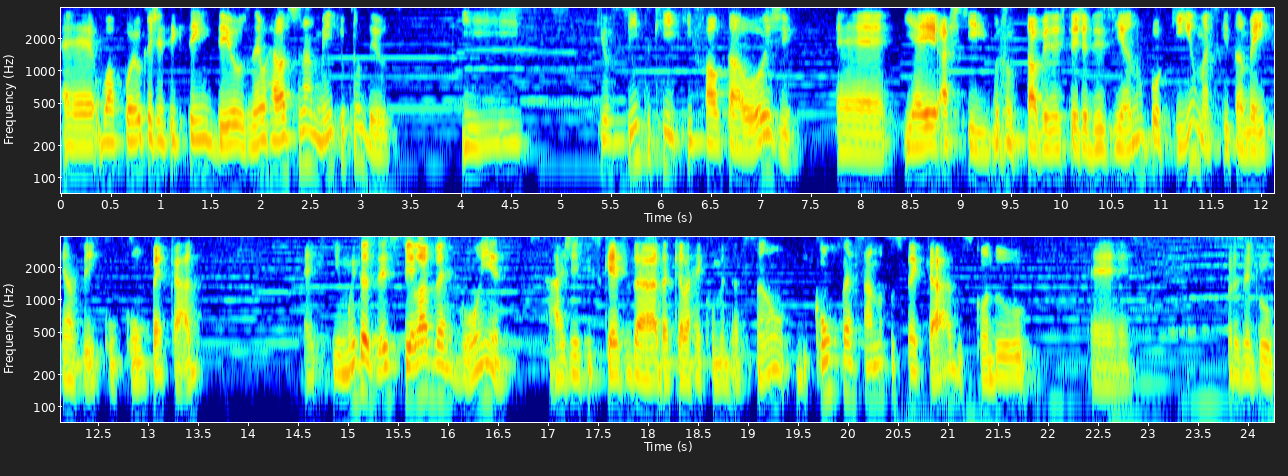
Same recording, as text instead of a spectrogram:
é, o apoio que a gente tem que ter em Deus, né? o relacionamento com Deus. E que eu sinto que, que falta hoje, é, e aí acho que talvez eu esteja desviando um pouquinho, mas que também tem a ver com, com o pecado, é que muitas vezes, pela vergonha, a gente esquece da, daquela recomendação de confessar nossos pecados quando, é, por exemplo,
